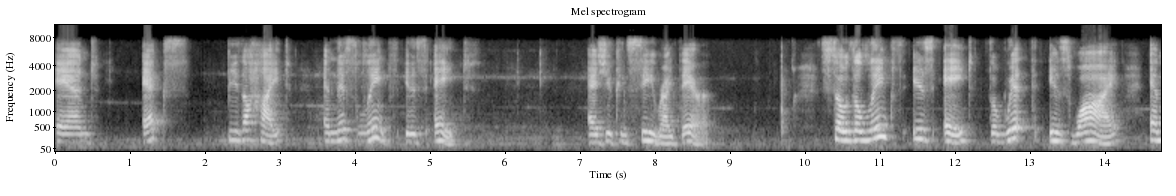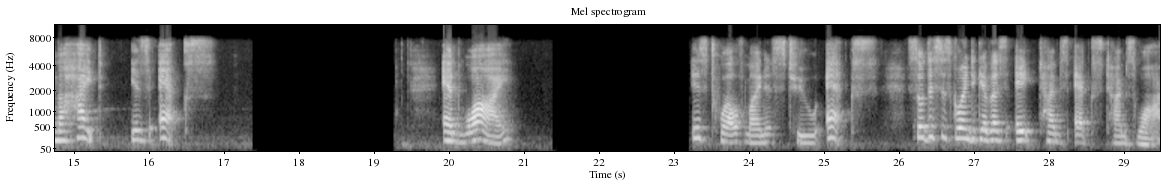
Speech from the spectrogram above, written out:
and x be the height, and this length is 8, as you can see right there. So the length is 8, the width is y, and the height is x. And y is 12 minus 2x. So this is going to give us 8 times x times y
